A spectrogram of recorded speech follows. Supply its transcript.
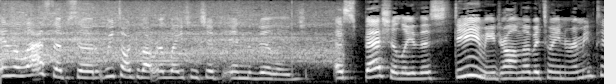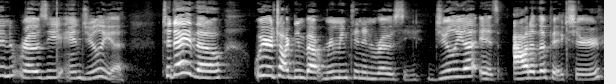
In the last episode, we talked about relationships in the village, especially the steamy drama between Remington, Rosie, and Julia. Today, though, we are talking about Remington and Rosie. Julia is out of the picture.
